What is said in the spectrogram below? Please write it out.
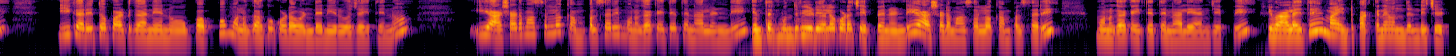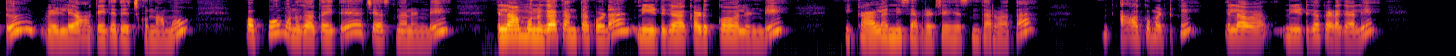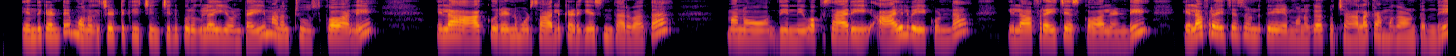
ఈ కర్రీతో పాటుగా నేను పప్పు మునగాకు కూడా వండాను ఈ రోజైతేను. ఈ ఆషాఢ మాసంలో కంపల్సరీ మునగాకైతే తినాలండి. ఇంతకు ముందు వీడియోలో కూడా చెప్పానండి ఆషాఢ మాసంలో కంపల్సరీ మునగాకైతే తినాలి అని చెప్పి. ఇవాళ అయితే మా ఇంటి పక్కనే ఉందండి చెట్టు వెళ్ళి ఆకైతే తెచ్చుకున్నాము. పప్పు మునగాకైతే చేస్తున్నానండి. ఇలా మునగాకంతా కూడా నీట్గా కడుక్కోవాలండి. ఈ కాళ్ళన్నీ సెపరేట్ చేసేసిన తర్వాత ఆకు మట్టుకి ఇలా నీట్గా కడగాలి. ఎందుకంటే మునగ చెట్టుకి చిన్న చిన్న పురుగులు అవి ఉంటాయి మనం చూసుకోవాలి. ఇలా ఆకు రెండు మూడు సార్లు కడిగేసిన తర్వాత మనం దీన్ని ఒకసారి ఆయిల్ వేయకుండా ఇలా ఫ్రై చేసుకోవాలండి. ఇలా ఫ్రై చేసి వండితే మునగాకు చాలా కమ్మగా ఉంటుంది.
